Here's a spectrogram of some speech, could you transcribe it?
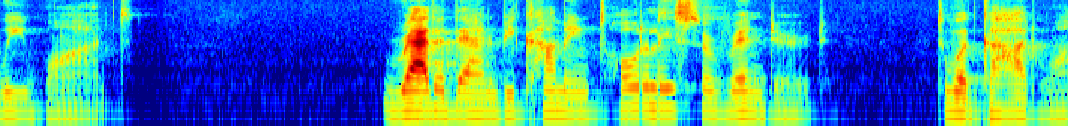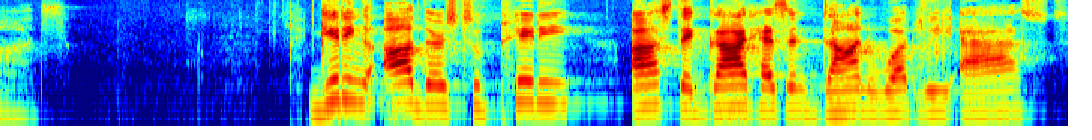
we want, rather than becoming totally surrendered to what God wants. Getting others to pity us that God hasn't done what we asked,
